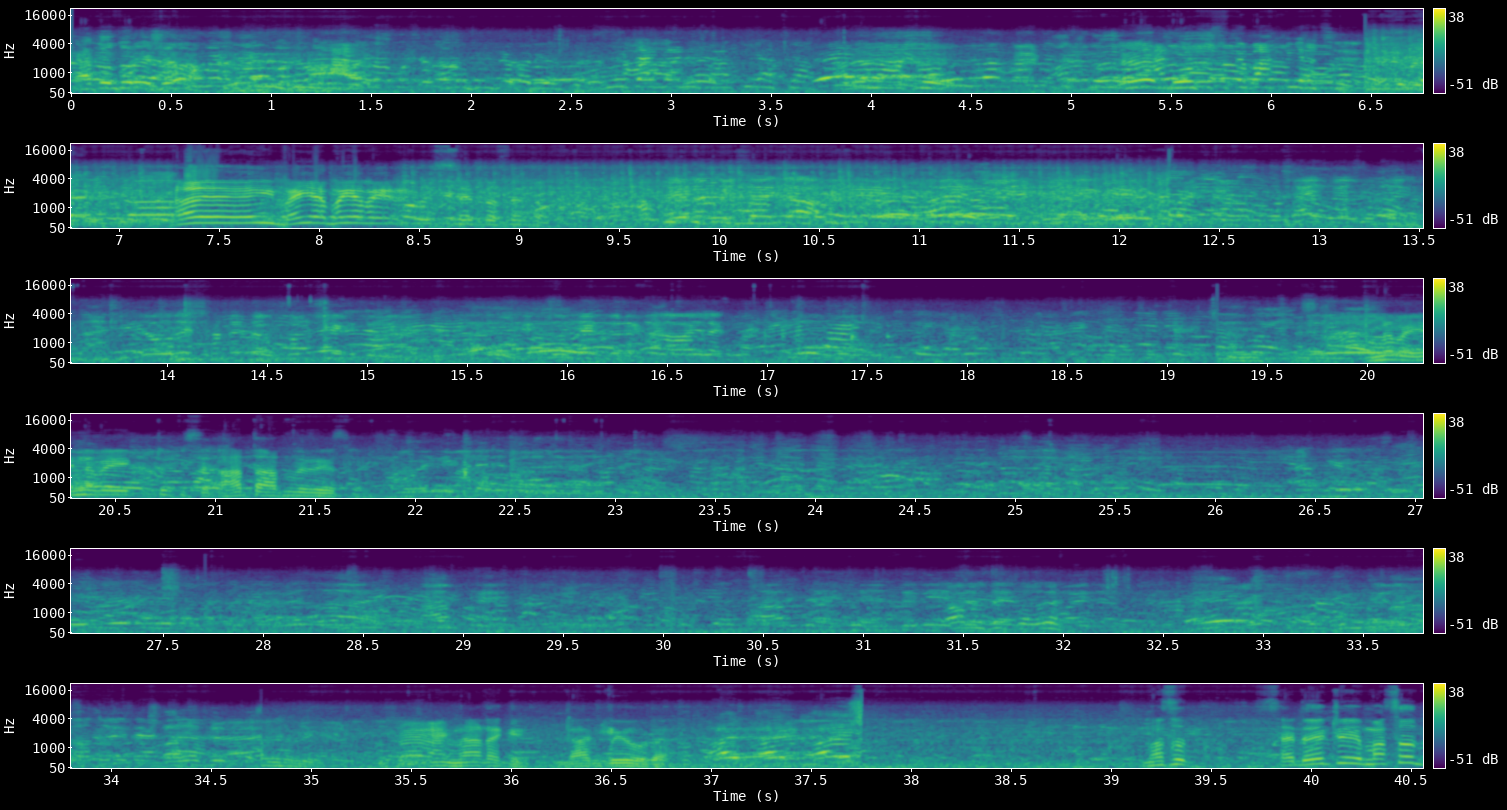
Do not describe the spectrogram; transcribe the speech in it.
এত দূরে এসো এই ভাইয়া ভাইয়া ভাইয়া সেদ্ধ সেদ্ধ ভাই একটু পিছে- হাত হাত বেড়ে গেছে না ডাকে ডাকবে ওরা মাসুদ সাইড একটু মাসুদ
